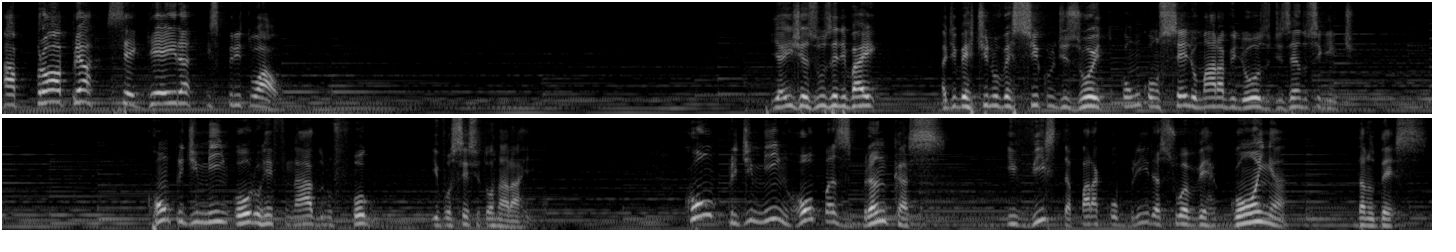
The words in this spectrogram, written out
a própria cegueira espiritual. E aí Jesus ele vai advertir no versículo 18 com um conselho maravilhoso dizendo o seguinte: Compre de mim ouro refinado no fogo e você se tornará rico compre de mim roupas brancas e vista para cobrir a sua vergonha da nudez.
